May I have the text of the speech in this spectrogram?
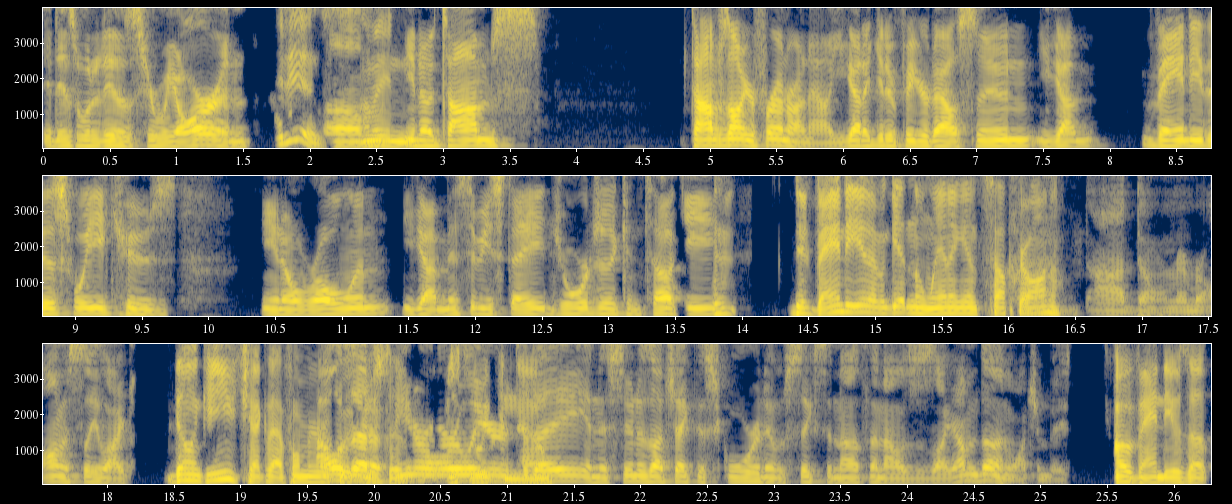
it is what it is. Here we are, and It is. um, I mean, you know, time's time's not your friend right now. You got to get it figured out soon. You got Vandy this week, who's you know rolling. You got Mississippi State, Georgia, Kentucky. did Vandy end up getting the win against South Carolina? I, I don't remember honestly. Like Dylan, can you check that for me? Real I was quick, at a to- funeral so we earlier know? today, and as soon as I checked the score and it was six to nothing, I was just like, I'm done watching baseball. Oh, Vandy was up.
